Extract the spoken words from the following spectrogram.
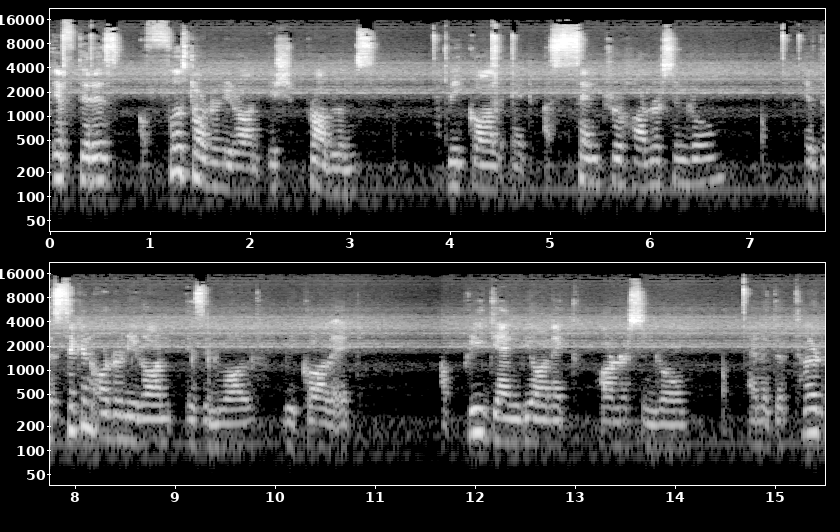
if there is a first order neuron ish problems, we call it a central Horner syndrome. If the second order neuron is involved, we call it a preganglionic Horner syndrome. And if the third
